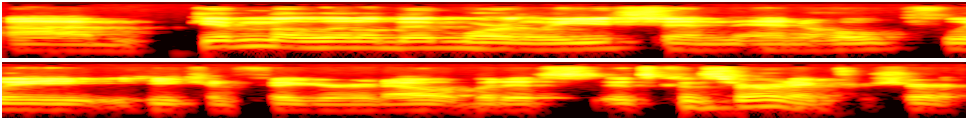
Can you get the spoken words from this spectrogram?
um, give him a little bit more leash, and and hopefully he can figure it out. But it's it's concerning for sure.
